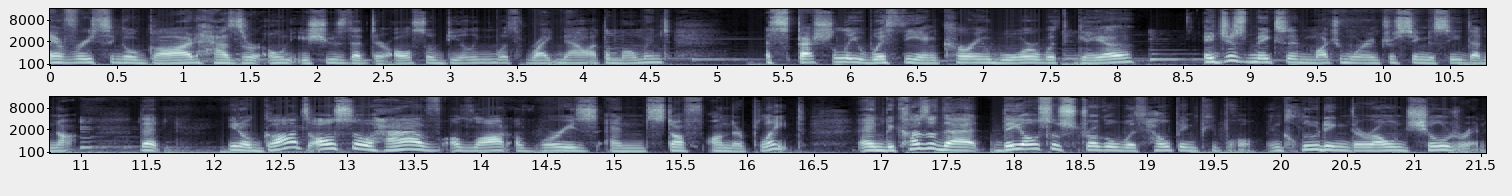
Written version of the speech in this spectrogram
every single god has their own issues that they're also dealing with right now at the moment, especially with the incurring war with Gaia, it just makes it much more interesting to see that not that you know gods also have a lot of worries and stuff on their plate. And because of that, they also struggle with helping people, including their own children,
